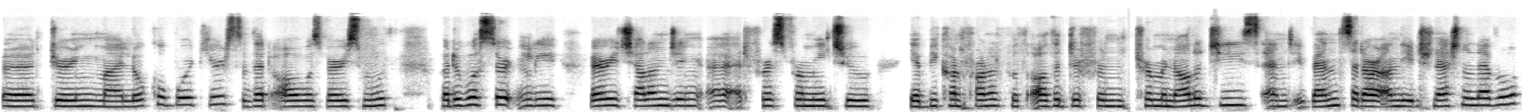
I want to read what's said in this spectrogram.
uh, during my local board years, so that all was very smooth. But it was certainly very challenging uh, at first for me to yeah, be confronted with all the different terminologies and events that are on the international level,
